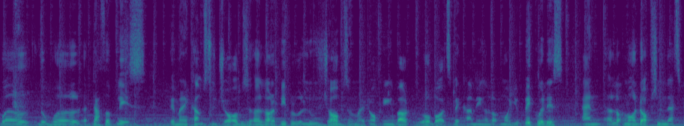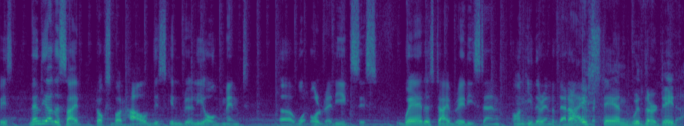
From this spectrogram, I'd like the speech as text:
well, the world a tougher place when it comes to jobs. A lot of people will lose jobs when we're talking about robots becoming a lot more ubiquitous and a lot more adoption in that space. And then the other side talks about how this can really augment uh, what already exists. Where does Tye Brady stand on either end of that argument? I stand with our data.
